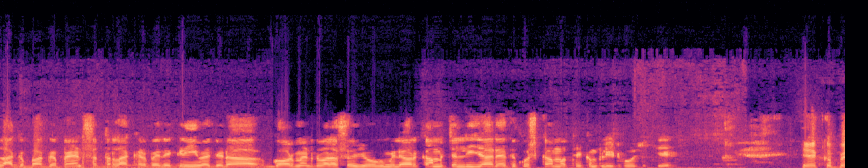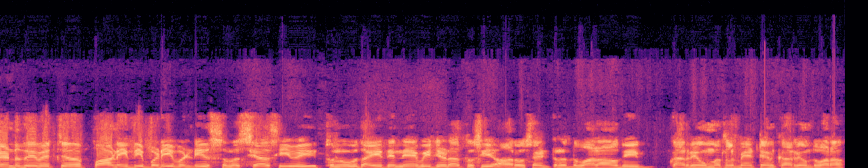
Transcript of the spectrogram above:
ਲਗਭਗ 65-70 ਲੱਖ ਰੁਪਏ ਦੇ ਕਰੀਬ ਹੈ ਜਿਹੜਾ ਗਵਰਨਮੈਂਟ ਦੁਆਰਾ ਸਹਿਯੋਗ ਮਿਲਿਆ ਔਰ ਕੰਮ ਚੱਲੀ ਜਾ ਰਿਹਾ ਤੇ ਕੁਝ ਕੰਮ ਉੱਥੇ ਕੰਪਲੀਟ ਹੋ ਚੁੱਕੇ ਹੈ ਇੱਕ ਪਿੰਡ ਦੇ ਵਿੱਚ ਪਾਣੀ ਦੀ ਬੜੀ ਵੱਡੀ ਸਮੱਸਿਆ ਸੀ ਵੀ ਤੁਹਾਨੂੰ ਵਧਾਈ ਦਿੰਦੇ ਆ ਵੀ ਜਿਹੜਾ ਤੁਸੀਂ ਆਰਓ ਸੈਂਟਰ ਦੁਬਾਰਾ ਉਹਦੀ ਕਰ ਰਹੇ ਹੋ, ਮਤਲਬ ਮੇਨਟੇਨ ਕਰ ਰਹੇ ਹੋ ਦੁਬਾਰਾ।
